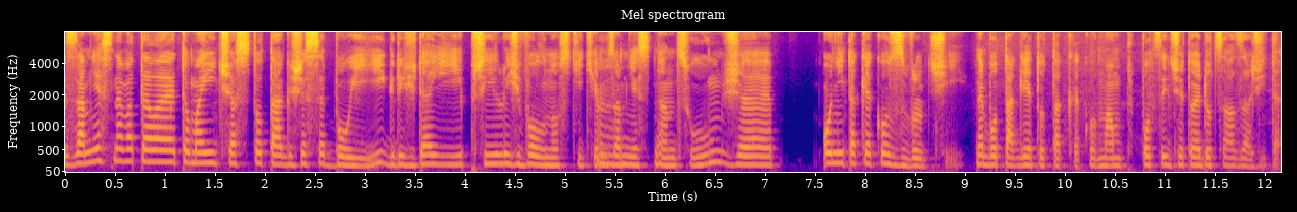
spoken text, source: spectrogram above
Zaměstnavatelé to mají často tak, že se bojí, když dají příliš volnosti těm mm. zaměstnancům, že oni tak jako zvlčí. Nebo tak je to tak, jako mám pocit, že to je docela zažité.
